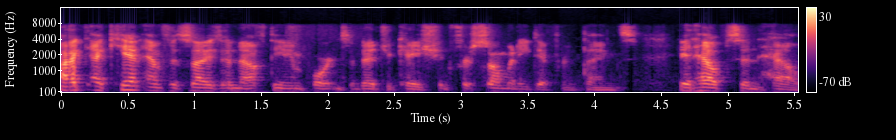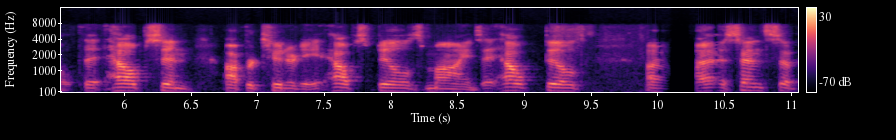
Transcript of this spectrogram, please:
I, I, can't emphasize enough the importance of education for so many different things. It helps in health. It helps in opportunity. It helps build minds. It helps build uh, a sense of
